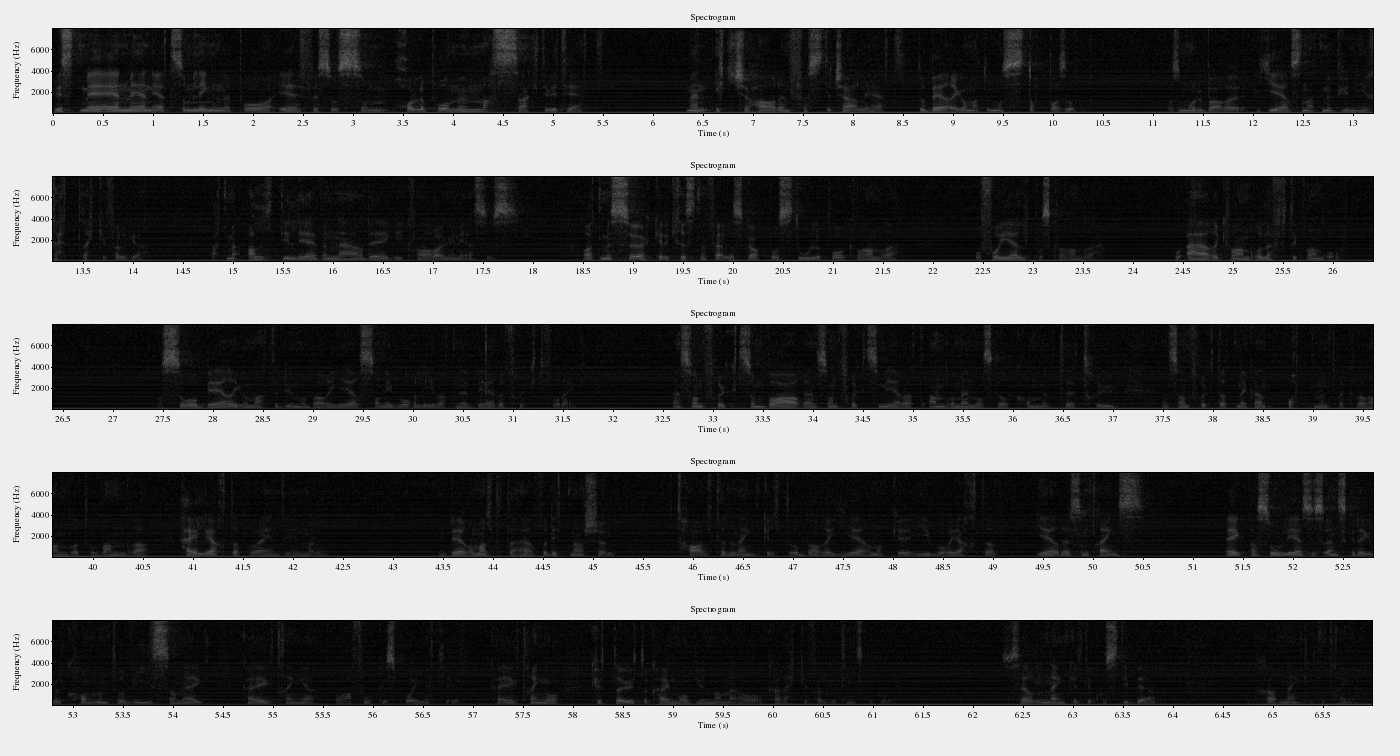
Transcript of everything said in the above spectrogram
Hvis vi er en menighet som ligner på Efesos, som holder på med masse aktivitet, men ikke har den første kjærlighet, da ber jeg om at du må stoppe oss opp. Og så må du bare gjøre sånn at vi begynner i rett rekkefølge. At vi alltid lever nær deg i hverdagen, Jesus. Og at vi søker det kristne fellesskapet og stoler på hverandre og får hjelp hos hverandre. Og ærer hverandre og løfter hverandre opp. Og så ber jeg om at du må bare gjøre sånn i våre liv at vi bærer frukt for deg. En sånn frukt som varer, en sånn frukt som gjør at andre mennesker kommer til tro. En sånn frukt at vi kan oppmuntre hverandre til å vandre helhjertet på veien til himmelen. Vi ber om alt dette her for ditt navn sjøl. Tal til den enkelte og bare gjør noe i våre hjerter. Gjør det som trengs. Jeg personlig Jesus, ønsker deg velkommen til å vise meg hva jeg trenger å ha fokus på i mitt liv. Hva jeg trenger å kutte ut, og hva jeg må begynne med, og hva rekkefølge ting skal gå i. Så ser du den enkelte hvordan de ber, og hva den enkelte trenger.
